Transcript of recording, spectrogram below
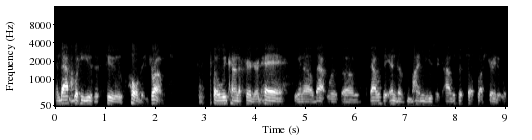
and that's what he uses to hold his drums. So we kind of figured, hey, you know, that was um, that was the end of my music. I was just so frustrated with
